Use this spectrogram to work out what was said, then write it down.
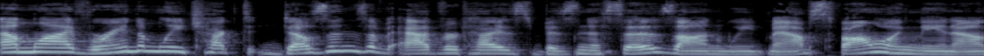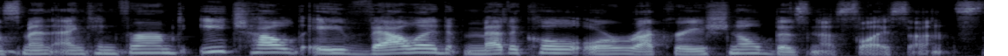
MLive randomly checked dozens of advertised businesses on Weedmaps following the announcement and confirmed each held a valid medical or recreational business license.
